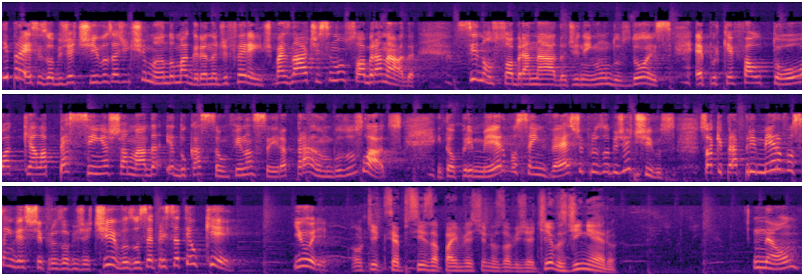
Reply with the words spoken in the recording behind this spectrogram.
E para esses objetivos a gente manda uma grana diferente. Mas Nath, se não sobra nada, se não sobra nada de nenhum dos dois, é porque faltou aquela pecinha chamada educação financeira para ambos os lados. Então, primeiro você investe para os objetivos. Só que para primeiro você investir para os objetivos, você precisa ter o quê? Yuri? O que, que você precisa para investir nos objetivos? Dinheiro. Não.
